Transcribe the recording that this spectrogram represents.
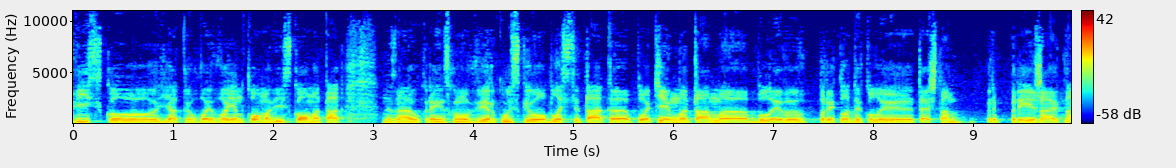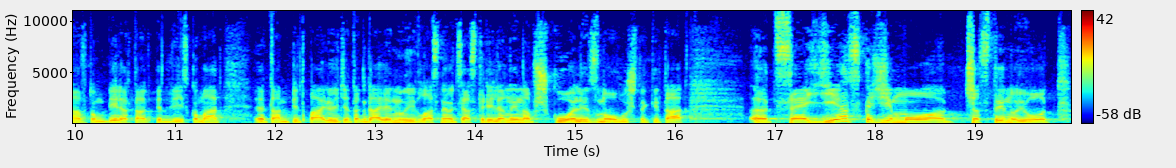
військо, як воєнкома, військома, так не знаю, українському в Іркутській області. Так Е, потім там е, були приклади, коли теж там при- приїжджають на автомобілях, так під військомат, е, там підпалюють і так далі. Ну і власне оця стрілянина в школі знову ж таки, так. Е, Це є, скажімо, частиною от,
